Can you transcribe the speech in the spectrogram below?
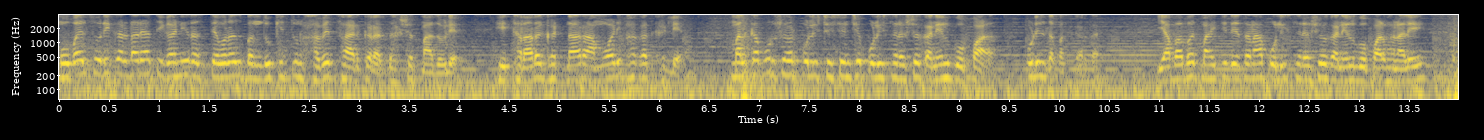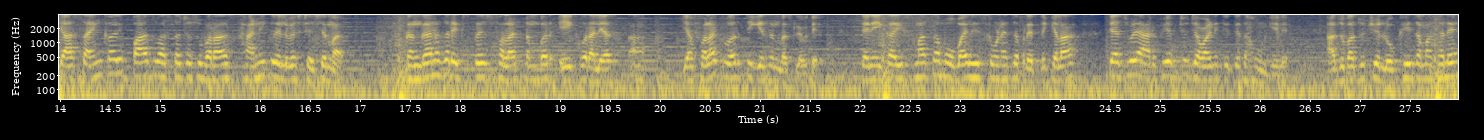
मोबाईल चोरी करणाऱ्या तिघांनी रस्त्यावरच बंदुकीतून हवेत फायर करत दहशत माजवली आहे. ही थरारक घटना रामवाडी भागात घडली आहे. मलकापूर शहर पोलीस स्टेशनचे पोलीस निरीक्षक अनिल गोपाळ पुढील तपास करतात. याबाबत माहिती देताना पोलीस निरीक्षक अनिल गोपाळ म्हणाले की आज सायंकाळी पाच वाजताच्या सुमारास स्थानिक रेल्वे स्टेशनवर गंगानगर एक्सप्रेस फलाट नंबर एक वर आली असता या फलाटवर तिघेजण बसले होते. त्यांनी एका इस्माचा मोबाईल हिसकवण्याचा प्रयत्न केला. त्याचवेळी आरपीएफचे जवानी तिथे धावून गेले. आजूबाजूचे लोकही जमा झाले.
